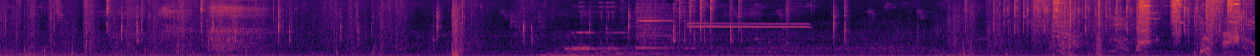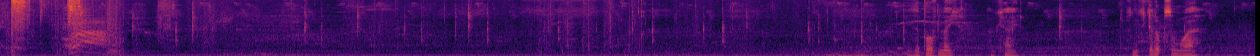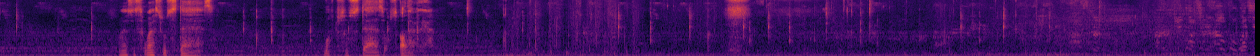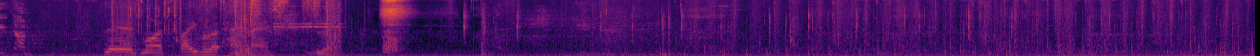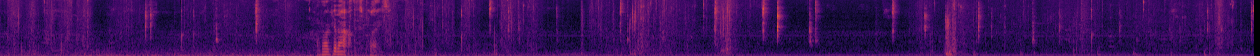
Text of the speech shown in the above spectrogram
He's above me. Okay. Just need to get up somewhere. Where's some stairs? Some stairs. Up. Oh, there they are. There's my favourite hangman. Look. How do I get out of this place?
